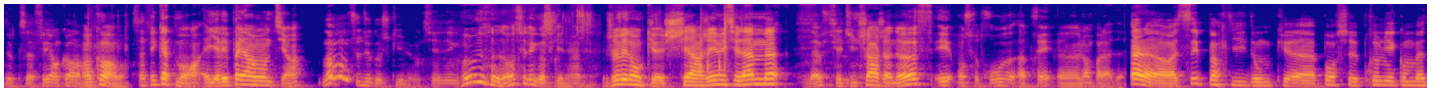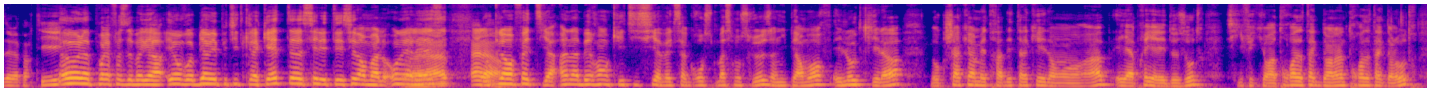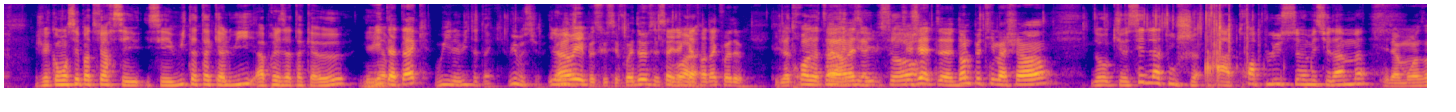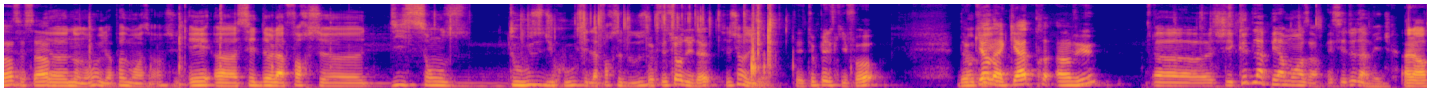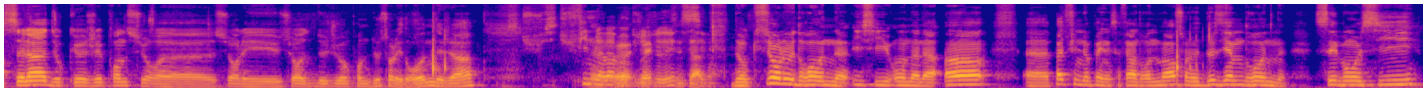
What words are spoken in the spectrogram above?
Donc, ça fait encore un. Encore. bon. Ça fait 4 morts. hein. Et il n'y avait pas énormément de tirs. hein. Non, non, c'est du ghost kill. C'est des... non, c'est des ghost kills. Je vais donc euh, charger, messieurs, dames. 9. C'est une charge à 9 et on se retrouve après euh, l'empalade. Alors, c'est parti donc euh, pour ce premier combat de la partie. Oh, la première phase de bagarre. Et on voit bien mes petites claquettes. C'est l'été, c'est normal, on est à l'aise. Alors, Donc là, en fait, il y a un aberrant qui est ici avec sa grosse masse monstrueuse, un hypermorphe, et l'autre qui est là. Donc chacun mettra des taquets dans rap, et après, il y a les deux autres. Ce qui fait qu'il y aura trois attaques dans l'un, trois attaques dans l'autre. Je vais commencer par te faire ces, ces 8 attaques à lui, après les attaques à eux. et 8 après- attaques? Oui, il a 8 attaques. Oui, monsieur. Il a, Ah huit- oui, parce que c'est x2, c'est ça, il Voilà. a 4 attaques x2. il a 3 Alors, attaques, il a eu le sort. Tu jettes euh, dans le petit machin. Donc euh, c'est de la touche à 3 plus, euh, messieurs, dames. Il a moins 1, c'est ça? Euh, non, non, il a pas de moins 1. Et euh, c'est de la force euh, 10, 11, 12, du coup. C'est de la force 12. Donc c'est sur du 2. C'est sûr, du coup. C'est tout pile ce qu'il faut. Donc il y en a 4, un vu. Euh, j'ai que de la PA moins 1 et c'est 2 damage. Alors c'est là, donc euh, je vais prendre sur, euh, sur les. Sur, je vais en prendre deux sur les drones déjà. Tu, si tu filmes là-bas, ouais, ouais, ça. bon. Donc sur le drone, ici on en a un. Euh, pas de film no pain, donc ça fait un drone mort. Sur le deuxième drone, c'est bon aussi.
